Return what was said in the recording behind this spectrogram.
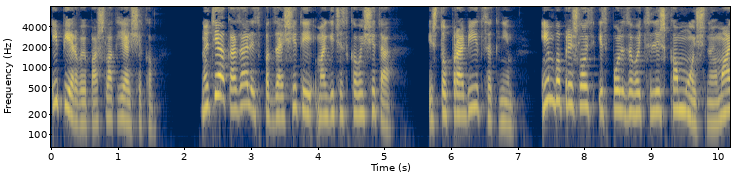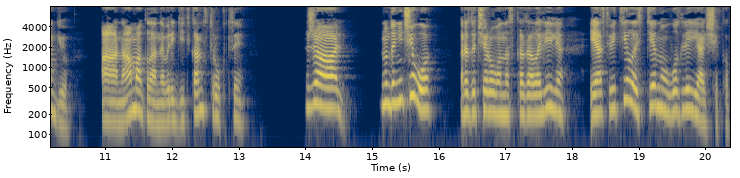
и первой пошла к ящикам. Но те оказались под защитой магического щита — и чтобы пробиться к ним, им бы пришлось использовать слишком мощную магию, а она могла навредить конструкции. «Жаль. Ну да ничего», — разочарованно сказала Лиля и осветила стену возле ящиков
